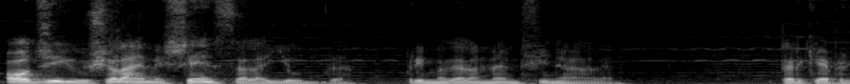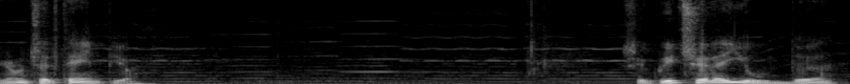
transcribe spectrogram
oggi Yerushalayim è senza la Yud, prima della Mem finale. Perché? Perché non c'è il Tempio. Se qui c'è la Yud,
